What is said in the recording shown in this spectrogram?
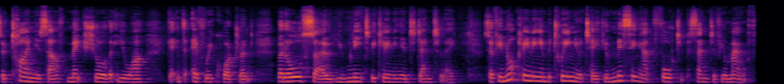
So time yourself, make sure that you are getting to every quadrant, but also you need to be cleaning interdentally. So if you're not cleaning in between your teeth, you're missing out 40% of your mouth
